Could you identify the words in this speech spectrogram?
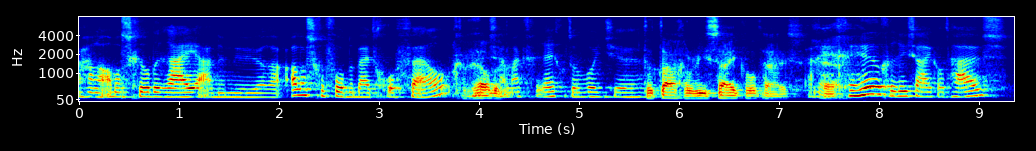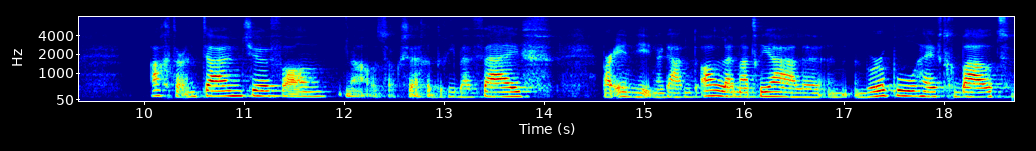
Er hangen allemaal schilderijen aan de muren. Alles gevonden bij het grof vuil. Geweldig. Dus hij maakt geregeld een rondje. Totaal gerecycled huis. Een geheel gerecycled huis. Achter een tuintje van, nou wat zou ik zeggen, drie bij vijf. Waarin hij inderdaad met allerlei materialen een, een whirlpool heeft gebouwd.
